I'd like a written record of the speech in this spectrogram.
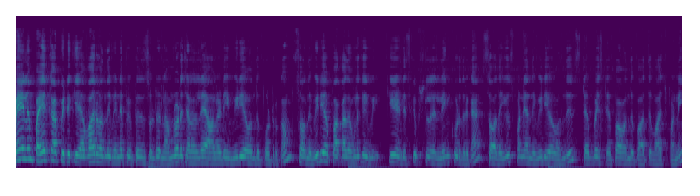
மேலும் பயிர் காப்பீட்டுக்கு எவ்வாறு வந்து விண்ணப்பிப்பதுன்னு சொல்லிட்டு நம்மளோட சேனல்லே ஆல்ரெடி வீடியோ வந்து போட்டிருக்கோம். ஸோ அந்த வீடியோ பார்க்காதவங்களுக்கு கீழே டிஸ்கிரிப்ஷனில் லிங்க் கொடுத்துருக்கேன். ஸோ அதை யூஸ் பண்ணி அந்த வீடியோவை வந்து ஸ்டெப் பை ஸ்டெப்பாக வந்து பார்த்து வாட்ச் பண்ணி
